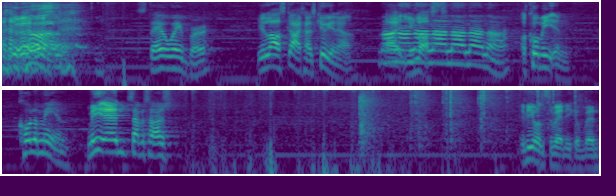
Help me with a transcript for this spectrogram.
Stay away, bro. You last guy, can I just kill you now? No, Alright, no, you no, lost. no, no, no, no. I'll call meeting. Call a meeting. Meeting! Sabotage. If he wants to win, he can win.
